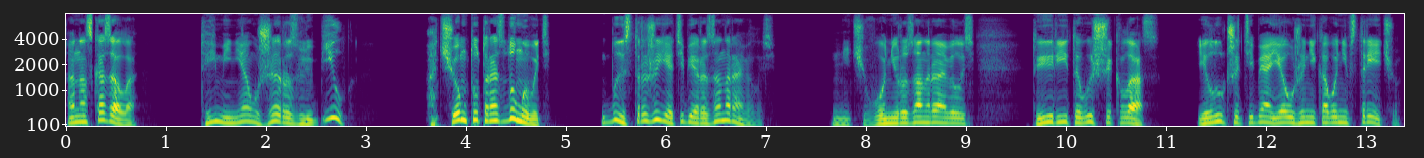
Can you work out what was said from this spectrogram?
она сказала, «Ты меня уже разлюбил? О чем тут раздумывать? Быстро же я тебе разонравилась. Ничего не разонравилось. Ты, Рита, высший класс. И лучше тебя я уже никого не встречу.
